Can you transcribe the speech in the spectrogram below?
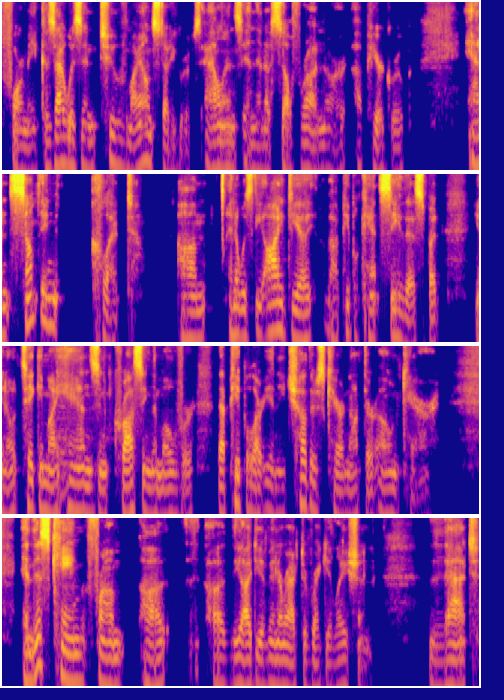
for me because I was in two of my own study groups, Allan's and then a self run or a peer group. And something clicked. Um, and it was the idea uh, people can't see this but you know taking my hands and crossing them over that people are in each other's care not their own care. And this came from uh, uh, the idea of interactive regulation that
